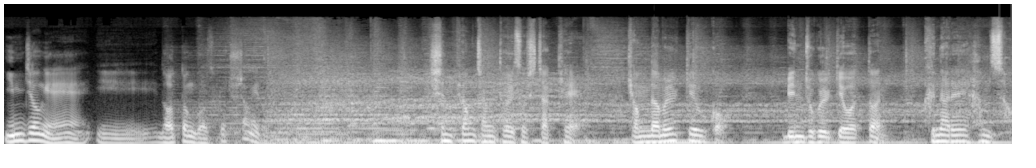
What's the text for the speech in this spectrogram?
임정에 이 넣었던 것으로 추정이 됩니다. 신평장터에서 시작해 경남을 깨우고 민족을 깨웠던 그날의 함성.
